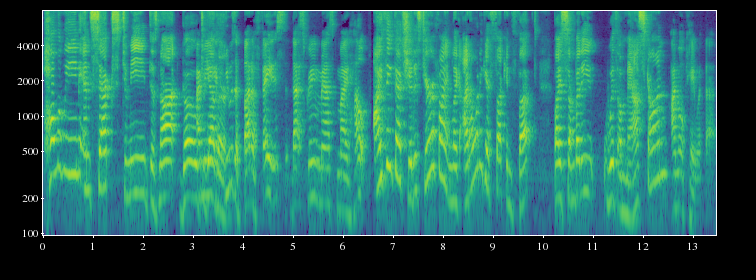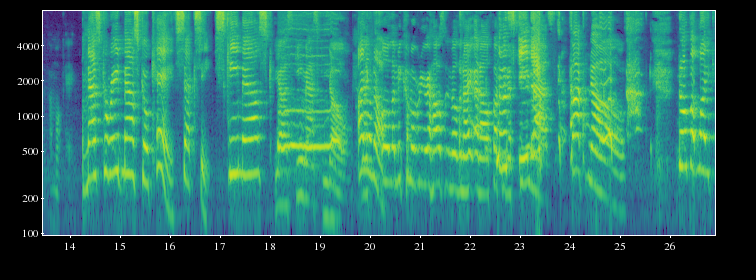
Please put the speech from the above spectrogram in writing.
Halloween and sex to me does not go I mean, together. if he was a butt of face, that scream mask might help. I think that shit is terrifying. Like, I don't want to get fucking fucked by somebody with a mask on. I'm okay with that. I'm okay. Masquerade mask, okay. Sexy. Ski mask? Yeah, ski mask, no. I Like, don't know. Oh, let me come over to your house in the middle of the night and I'll fuck With a ski mask. Fuck no. No, but like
